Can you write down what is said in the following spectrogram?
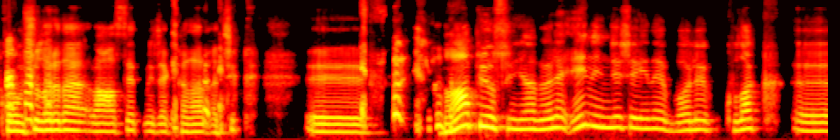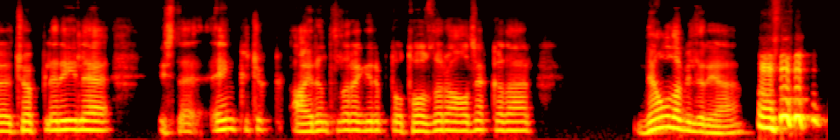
komşuları da rahatsız etmeyecek kadar açık. E, ne yapıyorsun ya böyle en ince şeyini böyle kulak e, çöpleriyle işte en küçük ayrıntılara girip de o tozları alacak kadar ne olabilir ya?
